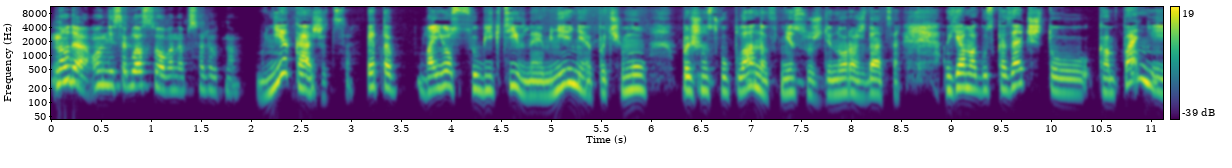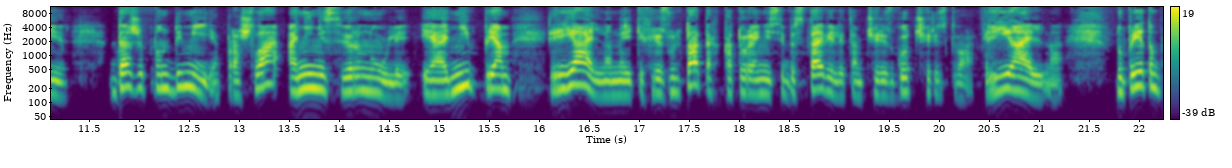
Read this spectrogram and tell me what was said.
Ну да, он не согласован абсолютно. Мне кажется, это мое субъективное мнение, почему большинству планов не суждено рождаться. Я могу сказать, что компании, даже пандемия прошла, они не свернули. И они прям реально на этих результатах, которые они себе ставили там через год, через два. Реально. Но при этом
